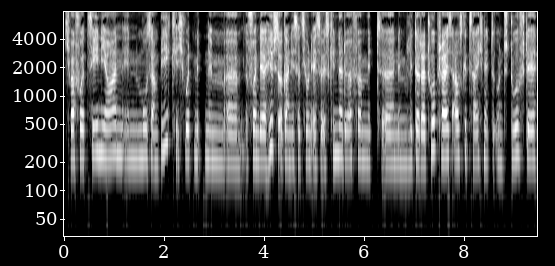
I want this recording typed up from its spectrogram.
ich war vor zehn Jahren in Mosambik. Ich wurde mit einem äh, von der Hilfsorganisation SOS Kinderdörfer mit äh, einem Literaturpreis ausgezeichnet und durfte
